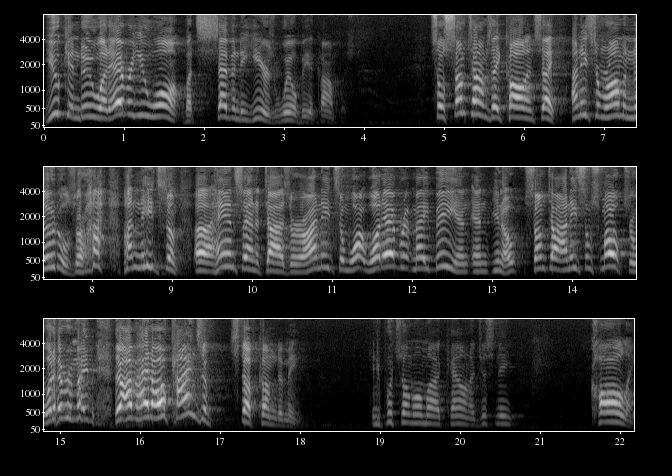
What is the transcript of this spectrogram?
You can do whatever you want, but 70 years will be accomplished. So sometimes they call and say, I need some ramen noodles, or I, I need some uh, hand sanitizer, or I need some what, whatever it may be. And, and, you know, sometimes I need some smokes, or whatever it may be. I've had all kinds of stuff come to me. Can you put something on my account? I just need calling,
